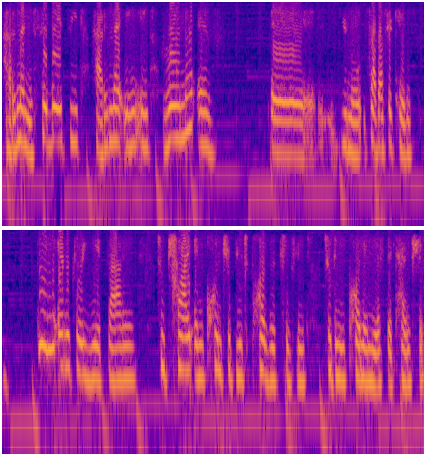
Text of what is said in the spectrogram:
ha re na mesebetsi re na eng eng. Rona as uh, you know south africans keng e re tlo to try and contribute positively to the economy of the country.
